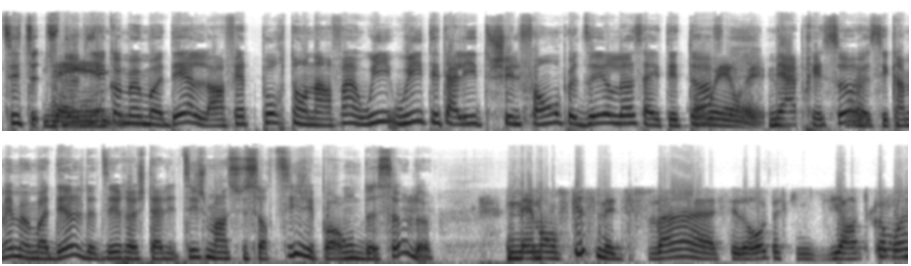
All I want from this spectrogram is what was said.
Tu, tu ben, deviens comme un modèle, en fait, pour ton enfant. Oui, oui, tu es allé toucher le fond, on peut dire, là, ça a été tough. Oui, oui. Mais après ça, c'est quand même un modèle de dire, je, je m'en suis sortie, j'ai pas honte de ça, là. Mais mon fils me dit souvent, euh, c'est drôle parce qu'il me dit, en tout cas, moi,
